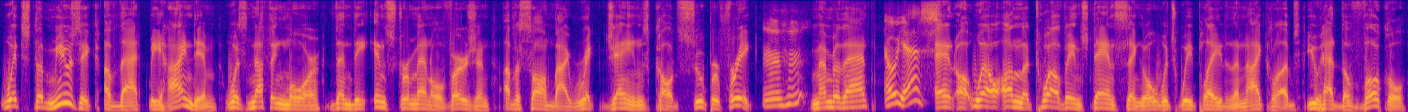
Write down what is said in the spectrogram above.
which the music of that behind him was nothing more than the instrumental version of a song by Rick James called Super Freak. Mm-hmm. Remember that? Oh, yes. And uh, well, on the 12 inch dance single, which we played in the nightclubs, you had the vocal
